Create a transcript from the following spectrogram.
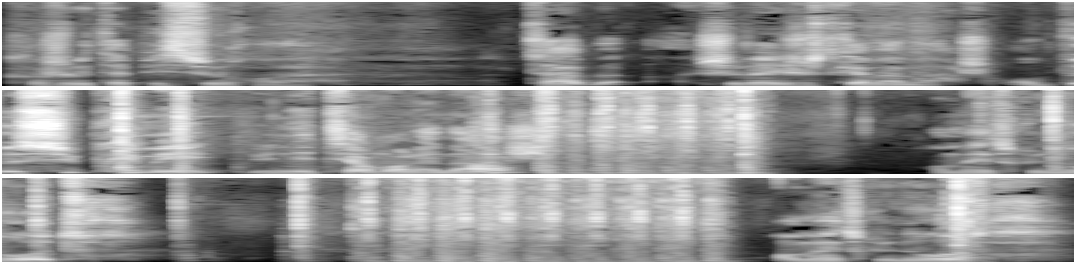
quand je vais taper sur euh, Tab, je vais aller jusqu'à ma marge. On peut supprimer unitairement la marge en mettre une autre, en mettre une autre,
